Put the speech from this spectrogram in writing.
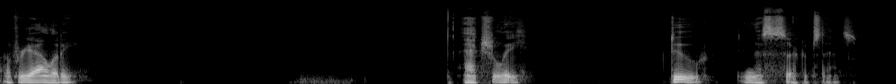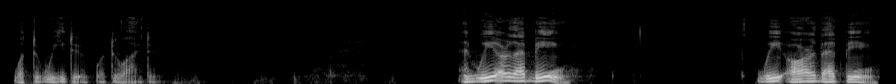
of reality actually do in this circumstance? What do we do? What do I do? And we are that being. We are that being.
